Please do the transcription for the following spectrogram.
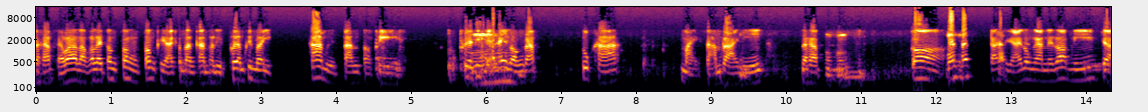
นะครับ แต่ว่าเราก็เลยต้องต้องต้องขยายกำลังการผลิตเพิ่มขึ้นมาอีกห้าหมื่นตันต่อปี เพื่อที่จะให้รองรับลูกค้าใหม่สามรายนี้นะครับอืมก็นั้นนั้นการครับขยายโรงงานในรอบนี้จะ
